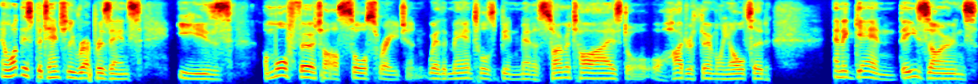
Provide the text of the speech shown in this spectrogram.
And what this potentially represents is a more fertile source region where the mantle's been metasomatized or, or hydrothermally altered and again, these zones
